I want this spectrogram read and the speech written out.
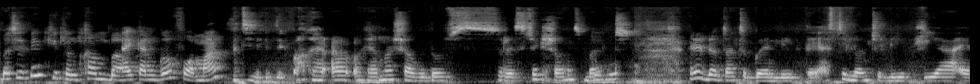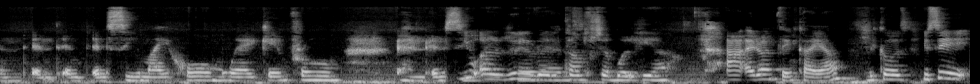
But I think you can come back. I can go for a month. Okay, uh, okay, I'm not sure with those restrictions, but I really don't want to go and live there. I still want to live here and and and, and see my home where I came from, and and see. you are really very comfortable here. Uh, I don't think I am because you see,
